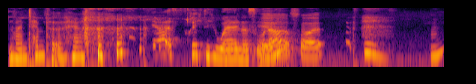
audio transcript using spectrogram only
mein Tempel, ja. Ja, es ist richtig Wellness, oder? Ja, voll. Hm?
